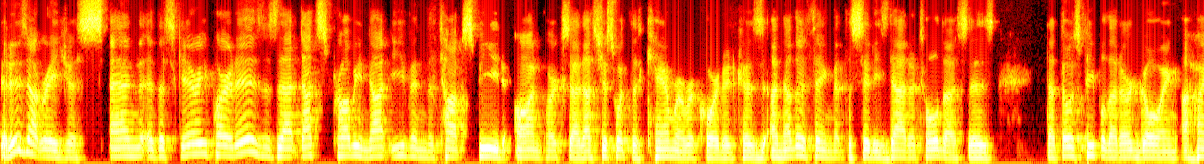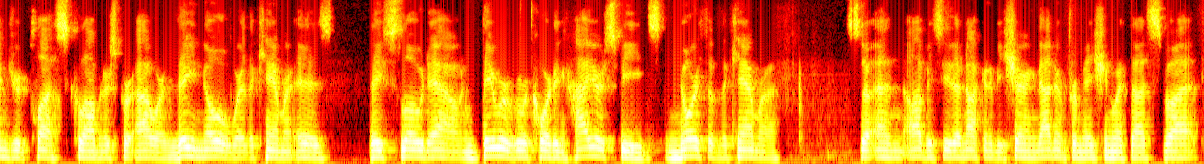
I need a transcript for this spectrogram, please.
It is outrageous. And the scary part is is that that's probably not even the top speed on Parkside. That's just what the camera recorded because another thing that the city's data told us is that those people that are going 100 plus kilometers per hour, they know where the camera is they slow down. They were recording higher speeds north of the camera. So, and obviously they're not going to be sharing that information with us, but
